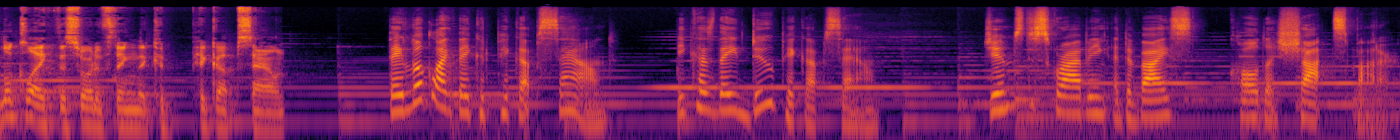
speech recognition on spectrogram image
look like the sort of thing that could pick up sound. They look like they could pick up sound because they do pick up sound. Jim's describing a device called a ShotSpotter.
